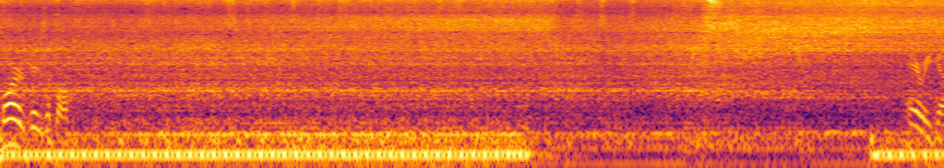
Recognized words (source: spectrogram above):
more visible. There we go.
